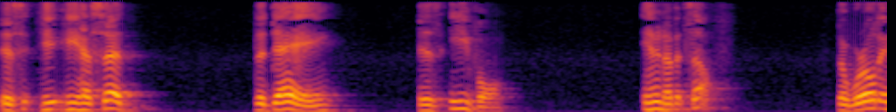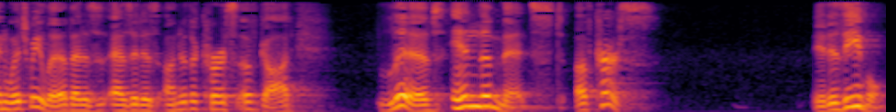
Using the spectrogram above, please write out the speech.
is he, he has said the day is evil in and of itself. The world in which we live, as, as it is under the curse of God, lives in the midst of curse. It is evil.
